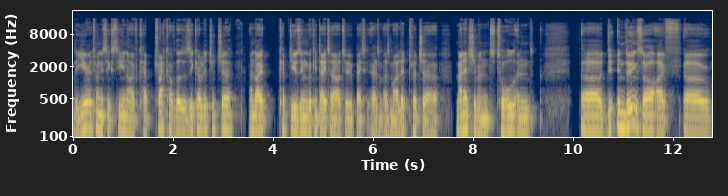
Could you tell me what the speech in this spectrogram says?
the year 2016, I've kept track of the Zika literature and I kept using Wikidata to basically as, as my literature management tool. And uh, in doing so, I've uh,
